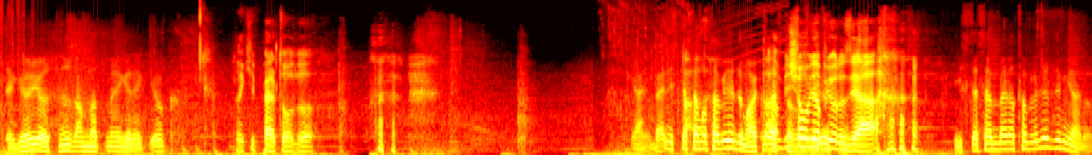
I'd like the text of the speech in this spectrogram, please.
İşte görüyorsunuz anlatmaya gerek yok. Rakip pert oldu. Yani ben istesem atabilirdim arkadaşlar. Tamam bir şov yapıyoruz ya. İstesem ben atabilirdim yani onu.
